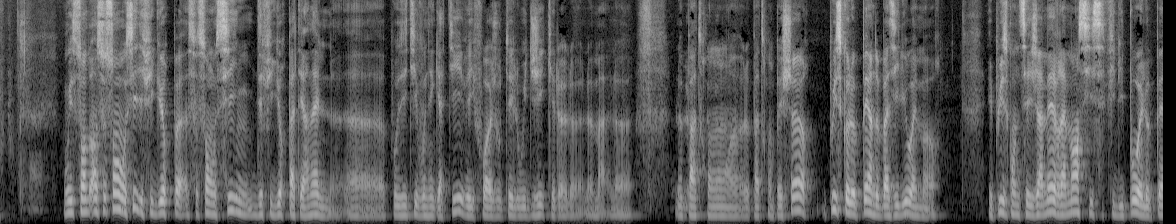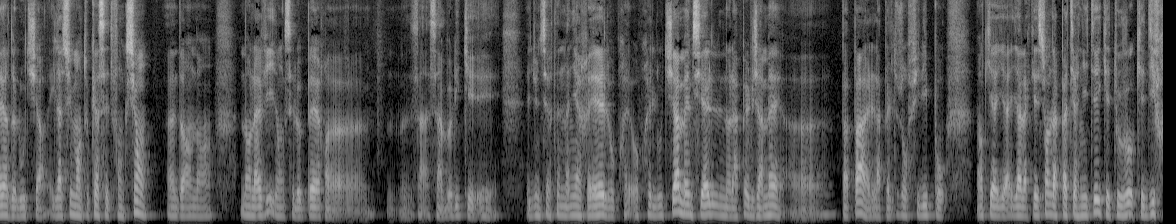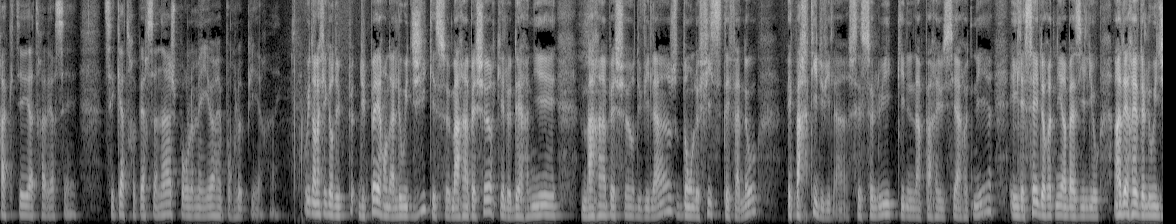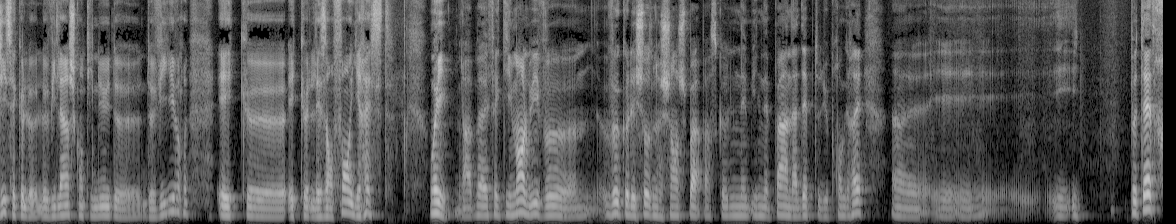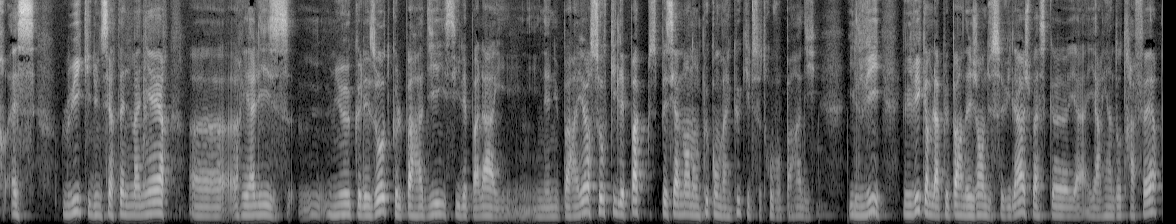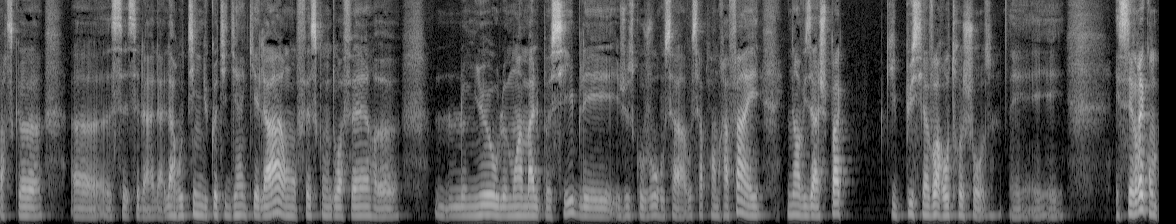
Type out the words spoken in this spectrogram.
Oui, ce sont aussi des figures, ce sont aussi des figures paternelles, euh, positives ou négatives. Et il faut ajouter Luigi, qui est le, le, le, le patron, euh, le patron pêcheur, puisque le père de Basilio est mort. Et puisqu'on ne sait jamais vraiment si Filippo est le père de Lucia, il assume en tout cas cette fonction hein, dans, dans, dans, la vie. Donc c'est le père euh, symbolique et, et, d'une certaine manière réel auprès, auprès de Lucia, même si elle ne l'appelle jamais euh, papa, elle l'appelle toujours Filippo. Donc il y, a, il y, a, la question de la paternité qui est toujours qui est diffractée à travers ces, ces quatre personnages pour le meilleur et pour le pire. Oui, dans la figure du, père, on a Luigi, qui est ce marin-pêcheur, qui est le dernier marin-pêcheur du village, dont le fils Stefano est parti du village. C'est celui qu'il n'a pas réussi à retenir, et il essaye de retenir Basilio. Un des rêves de Luigi, c'est que le, village continue de, vivre et que, et que les enfants y restent. Oui, ah, bah, effectivement, lui veut, euh, veut que les choses ne changent pas, parce qu'il n'est pas un adepte du progrès, euh, et, peut-être est-ce lui qui, d'une certaine manière, euh, réalise mieux que les autres, que le paradis, s'il n'est pas là, il, n'est nulle part ailleurs, sauf qu'il n'est pas spécialement non plus convaincu qu'il se trouve au paradis. Il vit, il vit comme la plupart des gens de ce village parce qu'il n'y a, a, rien d'autre à faire, parce que euh, c'est la, la, routine du quotidien qui est là, on fait ce qu'on doit faire le mieux ou le moins mal possible et jusqu'au jour où ça, où ça prendra fin. Et il n'envisage pas qu'il puisse y avoir autre chose. Et, c'est vrai qu'il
